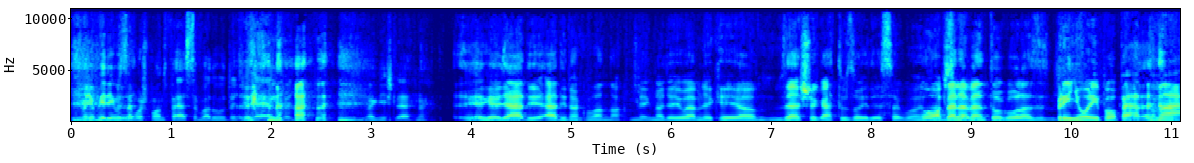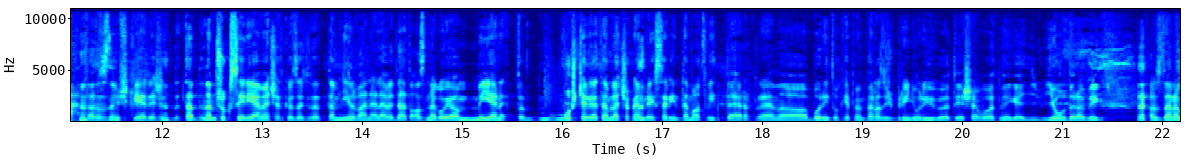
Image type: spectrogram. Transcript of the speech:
Mondjuk Hidiusz most pont felszabadult, hogy lehet, hogy meg is lehetne. Igen, hogy Ádi, Ádinak vannak még nagyon jó emlékei az első gátúzó időszakban. Ó, a Benevento gól az... Brignoli, hát na, tehát az nem is kérdés. Tehát nem sok szériá meccset közvetítettem nyilván eleve, de hát az meg olyan mélyen, most cseréltem le, csak nemrég szerintem a Twitteren a borítóképen, mert az is Brignoli üvöltése volt még egy jó darabig, aztán a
